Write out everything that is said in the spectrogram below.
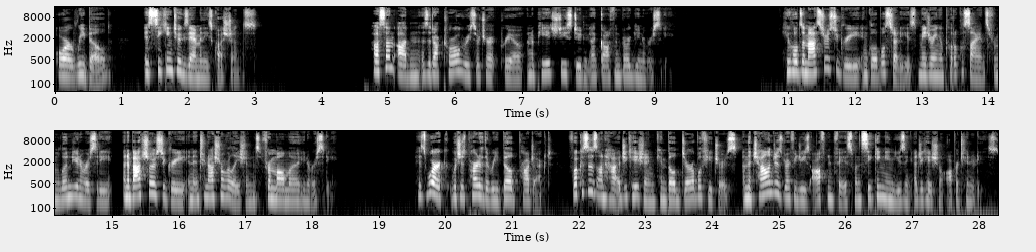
or REBUILD, is seeking to examine these questions. Hassan Aden is a doctoral researcher at PRIO and a PhD student at Gothenburg University. He holds a master's degree in global studies, majoring in political science from Lund University, and a bachelor's degree in international relations from Malmö University. His work, which is part of the Rebuild project, focuses on how education can build durable futures and the challenges refugees often face when seeking and using educational opportunities.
